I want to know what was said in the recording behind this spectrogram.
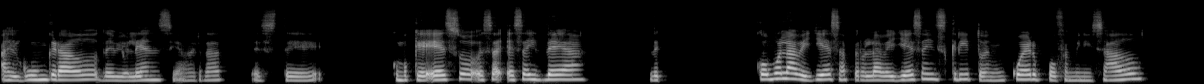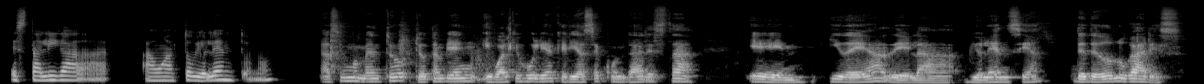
algún grado de violencia, ¿verdad? Este, como que eso, esa, esa idea de cómo la belleza, pero la belleza inscrito en un cuerpo feminizado está ligada a un acto violento, ¿no? Hace un momento yo también, igual que Julia, quería secundar esta em, idea de la violencia desde dos lugares.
